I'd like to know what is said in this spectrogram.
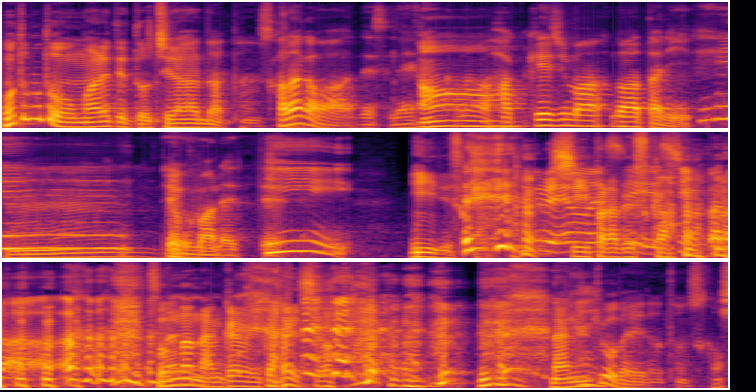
もともと生まれてどちらだったんですか？神奈川ですね。八景島のあたりで生まれて。いいいいですか？シーパラですか？そんな何回も行かないでしょ。何人兄弟だったんですか、一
